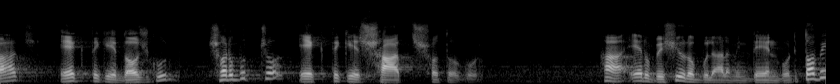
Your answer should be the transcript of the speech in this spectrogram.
কাজ এক থেকে দশ গুণ সর্বোচ্চ এক থেকে সাত শত গুণ হ্যাঁ এর বেশিও রব্বুল আলমিন দেন বটে তবে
